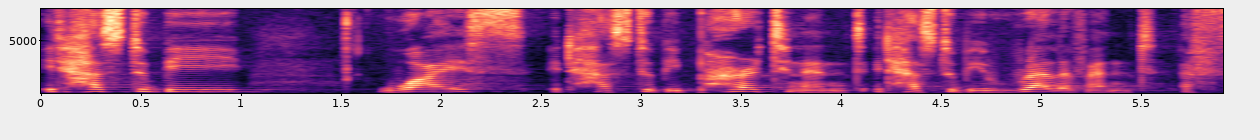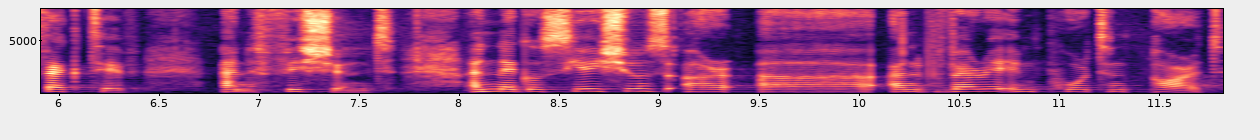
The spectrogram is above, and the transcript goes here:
it has to be wise, it has to be pertinent, it has to be relevant, effective, and efficient. And negotiations are uh, a very important part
